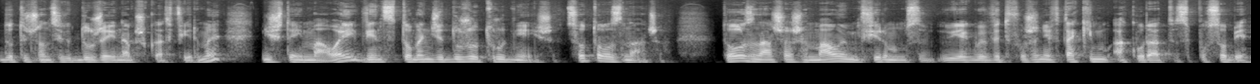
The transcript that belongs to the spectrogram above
dotyczących dużej na przykład firmy niż tej małej, więc to będzie dużo trudniejsze. Co to oznacza? To oznacza, że małym firmom jakby wytworzenie w takim akurat sposobie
